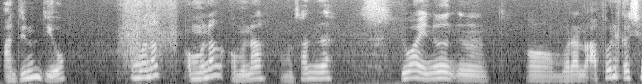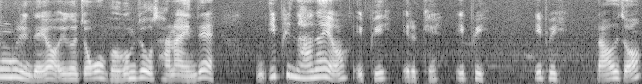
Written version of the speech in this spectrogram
안 되는데요. 어머나, 어머나, 어머나, 감사합니다. 이 아이는, 음, 어, 뭐라노, 아프리카 식물인데요. 이거 조금 거금주고 산 아이인데, 잎이 나네요. 잎이. 이렇게. 잎이, 잎이 나오죠?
